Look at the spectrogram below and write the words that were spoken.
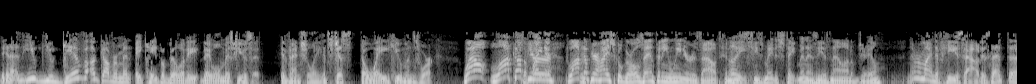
You know, you you give a government a capability, they will misuse it eventually. It's just the way humans work. Well, lock up So your lock up your high school girls. Anthony Weiner is out, and he's, he's made a statement as he is now out of jail. Never mind if he's out. Is that uh,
